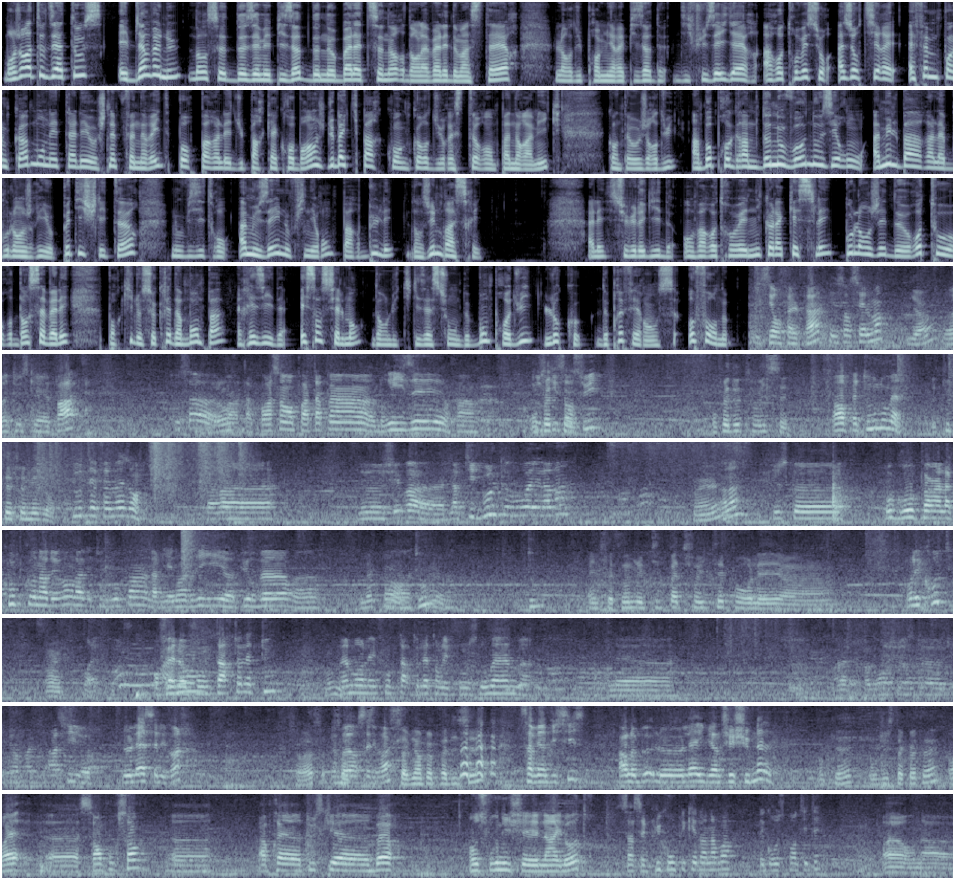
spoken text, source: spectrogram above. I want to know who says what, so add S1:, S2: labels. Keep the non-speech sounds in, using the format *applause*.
S1: Bonjour à toutes et à tous et bienvenue dans ce deuxième épisode de nos balades sonores dans la vallée de Munster. Lors du premier épisode diffusé hier à retrouver sur azur-fm.com, on est allé au Schnepfenried pour parler du parc Acrobranche, du Bike Park ou encore du restaurant panoramique. Quant à aujourd'hui, un beau programme de nouveau, nous irons à Mulbar à la boulangerie au Petit Schlitter, nous visiterons un musée et nous finirons par buller dans une brasserie. Allez, suivez le guide, on va retrouver Nicolas Kessler, boulanger de retour dans sa vallée, pour qui le secret d'un bon pas réside essentiellement dans l'utilisation de bons produits locaux, de préférence au fourneau.
S2: Ici on fait le pain essentiellement,
S1: Bien.
S2: Tout ce qui est pâte, tout ça, pâte à croissant, pâte à pain, brisé, enfin
S1: On
S2: tout
S1: fait
S2: ce qui s'ensuit.
S1: On fait de tout ici,
S2: Ah, on fait tout nous-mêmes,
S1: et tout est fait maison.
S2: tout est fait maison. Ça va de, je sais pas, de la petite boule que vous voyez là-bas,
S1: Ouais.
S2: voilà, jusqu'au gros pain la coupe qu'on a devant, là, les tout gros pains, la viennoiserie, euh, pur beurre, euh,
S1: D'accord.
S2: euh, tout, tout.
S1: Et vous faites même les petites pâtes feuilletées pour les... euh,
S2: Pour les croûtes,
S1: Ouais.
S2: ouais. On fait
S1: Ah
S2: nos fonds de tartelettes, tout.
S1: oui.
S2: Même les fonds de tartelettes, on les fonce nous-mêmes. On est. euh, Ouais, pas grand chose qui vient pas Ah si, euh, le lait c'est les vaches.
S1: Ça va ça,
S2: Le
S1: ça-
S2: beurre, c'est les vaches.
S1: ça vient à peu près d'ici *laughs*
S2: Ça vient d'ici. Alors le, le lait il vient de chez Chubnel.
S1: Ok, donc juste à côté
S2: Ouais, euh, 100%. Euh, après tout ce qui est euh, beurre, on se fournit chez l'un et l'autre. Ça c'est plus compliqué d'en avoir, des grosses quantités. On a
